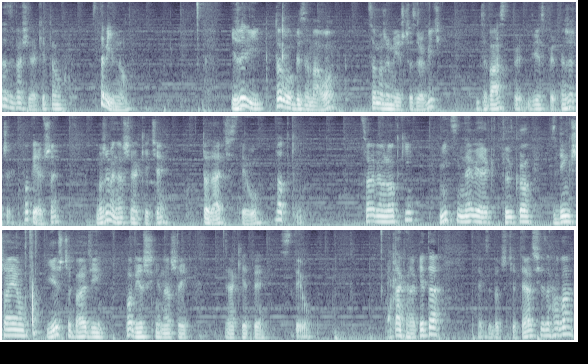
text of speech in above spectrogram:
nazywa się rakietą stabilną. Jeżeli to byłoby za mało, co możemy jeszcze zrobić? Dwa, dwie sprytne rzeczy. Po pierwsze, możemy naszej rakiecie dodać z tyłu lotki. Co robią lotki? Nic innego jak tylko zwiększają jeszcze bardziej powierzchnię naszej rakiety z tyłu. Taka rakieta, jak zobaczycie teraz się zachowa,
